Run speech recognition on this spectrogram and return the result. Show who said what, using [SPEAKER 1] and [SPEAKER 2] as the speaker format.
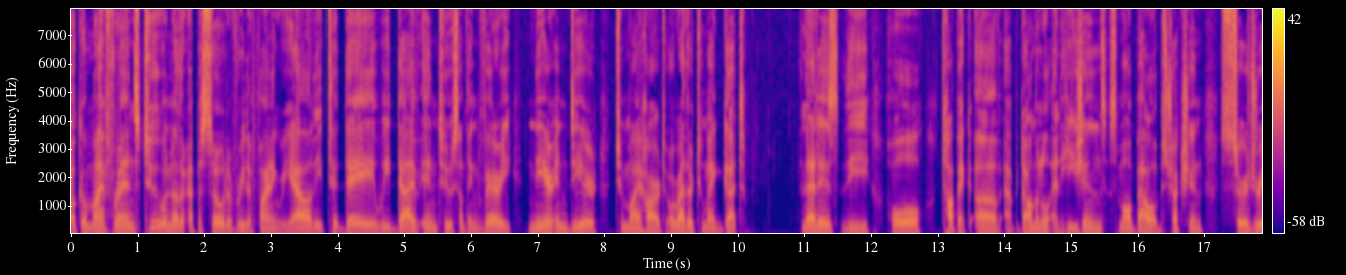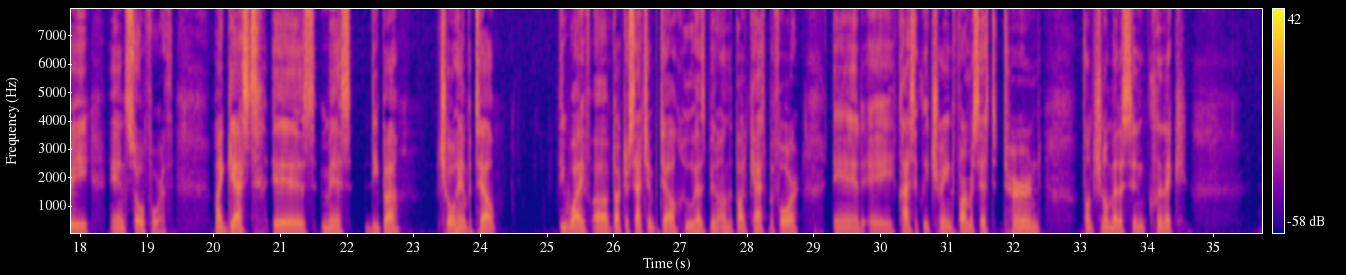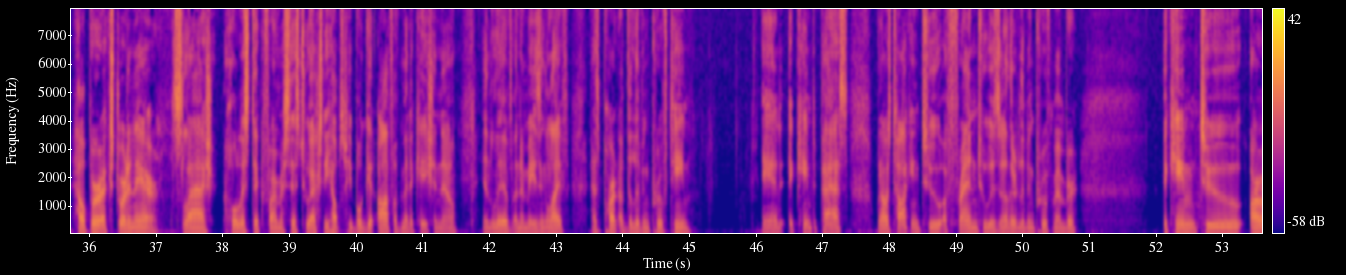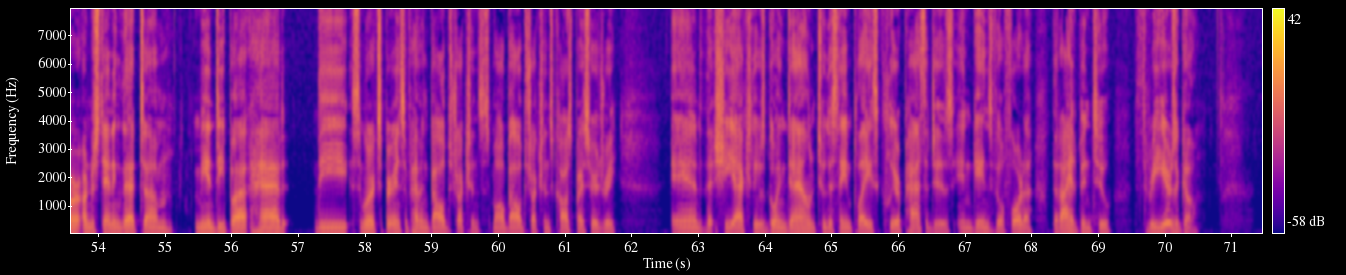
[SPEAKER 1] Welcome, my friends, to another episode of Redefining Reality. Today, we dive into something very near and dear to my heart, or rather to my gut. That is the whole topic of abdominal adhesions, small bowel obstruction, surgery, and so forth. My guest is Miss Deepa Chohan Patel, the wife of Dr. Sachin Patel, who has been on the podcast before and a classically trained pharmacist turned functional medicine clinic helper extraordinaire slash holistic pharmacist who actually helps people get off of medication now and live an amazing life as part of the Living Proof team. And it came to pass when I was talking to a friend who is another Living Proof member. It came to our understanding that um, me and Deepa had the similar experience of having bowel obstructions, small bowel obstructions caused by surgery, and that she actually was going down to the same place, Clear Passages in Gainesville, Florida, that I had been to three years ago.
